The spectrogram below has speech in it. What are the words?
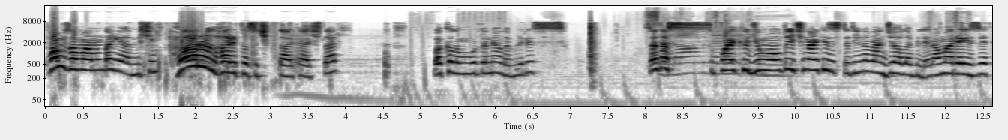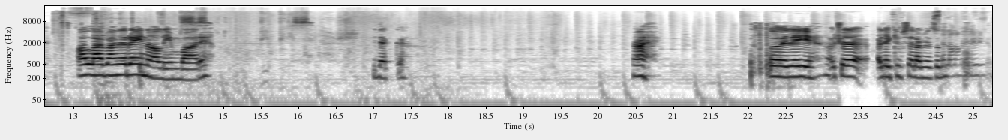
Tam zamanında gelmişim. Pearl haritası çıktı arkadaşlar. Bakalım burada ne alabiliriz? Zaten Spike hücum olduğu için herkes istediğine bence alabilir. Ama Raze'i Allah ben de Reyna alayım bari. Bir dakika. Heh. Böyle iyi. Şöyle aleykümselam yazalım. Selamünaleyküm.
